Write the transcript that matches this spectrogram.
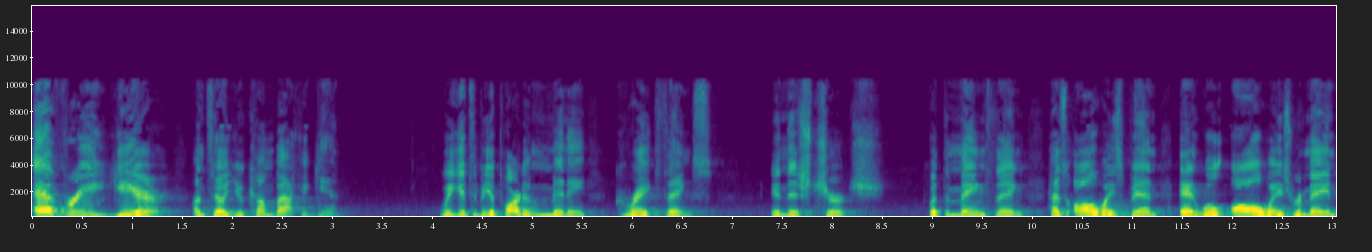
every year until you come back again? We get to be a part of many great things in this church. But the main thing has always been and will always remain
